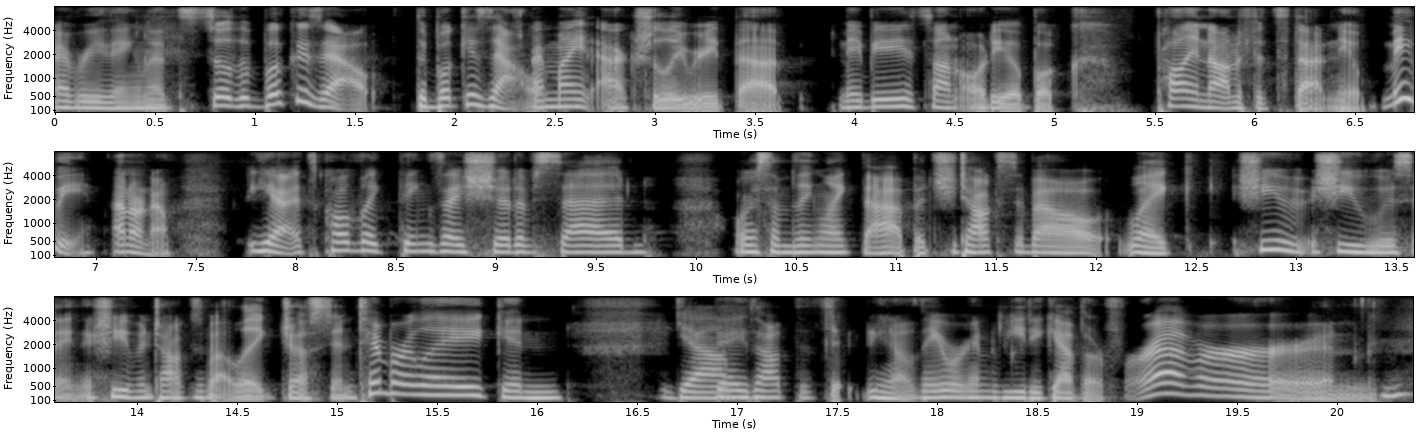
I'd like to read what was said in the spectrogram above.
everything that's, So the book is out. the book is out. I might actually read that. Maybe it's on audiobook. Probably not if it's that new. Maybe. I don't know. yeah, it's called like things I should have said or something like that. But she talks about like, she, she was saying that she even talks about like Justin Timberlake and Yeah. they thought that, you know, they were going to be together forever. And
